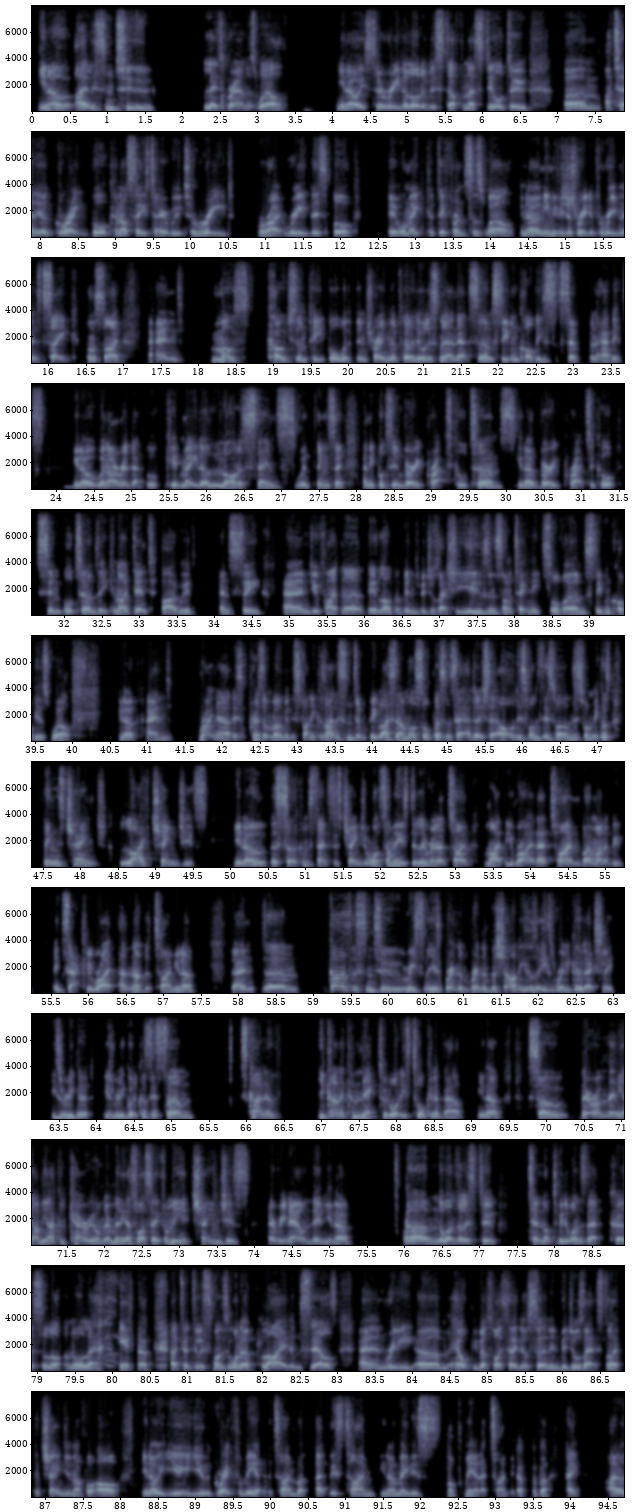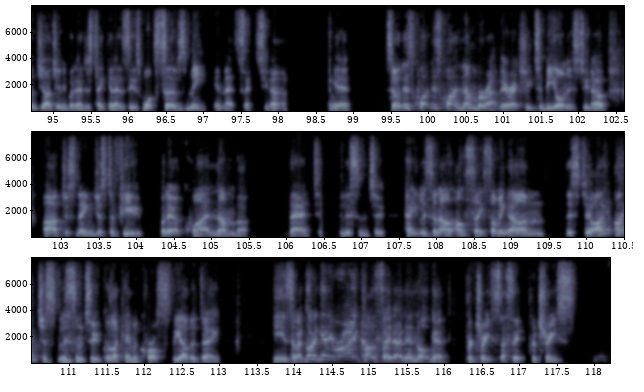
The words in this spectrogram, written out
You know, I listened to Les Brown as well. You know, I used to read a lot of his stuff, and I still do. Um, I'll tell you a great book, and I'll say to everybody to read, right? Read this book. It will make a difference as well, you know, and even if you just read it for reading its sake on the side. And most coaches and people within training have heard it or listened to it, and that's um, Stephen Covey's Seven Habits. You know, when I read that book, it made a lot of sense with things and he puts it in very practical terms, you know, very practical, simple terms that you can identify with and see. And you find that a lot of individuals actually using some techniques of um, Stephen Covey as well. You know, and right now, this present moment, it's funny because I listen to people. I say I'm not the sort of person to say I don't say, oh, this one's this one, this one, because things change, life changes. You know, the circumstances change, and what somebody's delivering at time might be right at that time, but might not be exactly right at another time. You know, and um, guys listened to recently is Brendan Brendon Burchard. He's he's really good actually he's really good. He's really good because it's um, it's kind of you kind of connect with what he's talking about, you know. So there are many. I mean, I could carry on. There are many. That's why I say for me, it changes every now and then, you know. Um, the ones I listen to tend not to be the ones that curse a lot and all that. you know, I tend to listen to ones who want to apply themselves and really um, help you. That's why I say there were certain individuals that started changing. I thought, oh, you know, you you were great for me at the time, but at this time, you know, maybe it's not for me at that time. You know, but hey, I don't judge anybody. I just take it as is. What serves me in that sense, you know. Yeah. So there's quite there's quite a number out there actually. To be honest, you know, I've just named just a few, but there are quite a number that to listen to hey, listen, I'll, I'll say something. Um, this too. I, I just listened to because I came across the other day. He said, I got to get it right. Can't say that and then not get Patrice. That's it. Patrice.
